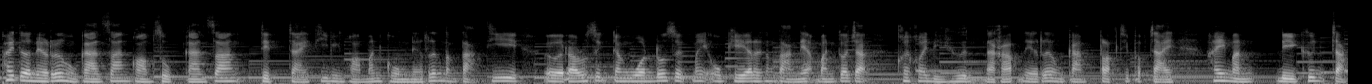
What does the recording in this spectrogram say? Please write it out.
ไพ่เตือนในเรื่องของการสร้างความสุข การสร้างจิตใจที่มีความมั่นคงในเรื่องต่างๆ ที่เออเรารู้สึกกังวลรู้สึกไม่โอเคอะไรต่างๆเนี่ยมันก็จะค่อยๆดีขึ้นนะครับ ในเรื่องของการปรับจิตปรับใจให้มันดีขึ้นจาก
